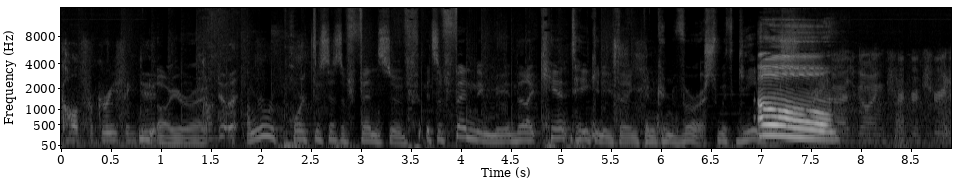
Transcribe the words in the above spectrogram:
called for griefing, dude. Oh, you're right. Don't do it. I'm gonna report this as offensive. It's offending me that I can't take anything and converse with gamers. Oh. guys going trick or treating?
